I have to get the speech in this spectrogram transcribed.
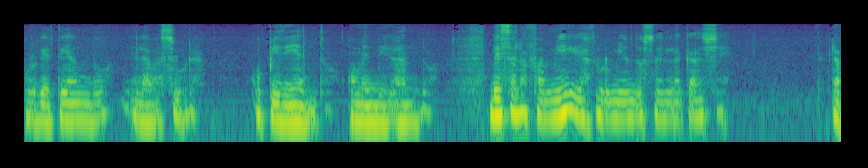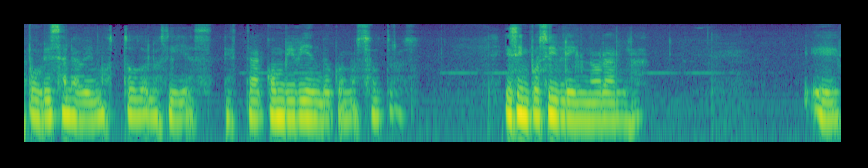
hurgueteando en la basura, o pidiendo, o mendigando. Ves a las familias durmiéndose en la calle. La pobreza la vemos todos los días, está conviviendo con nosotros. Es imposible ignorarla. Eh,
